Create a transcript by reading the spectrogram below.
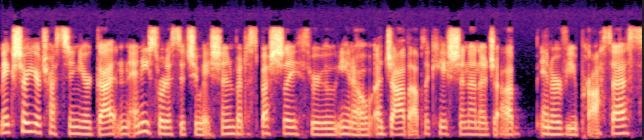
make sure you're trusting your gut in any sort of situation but especially through you know a job application and a job interview process.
